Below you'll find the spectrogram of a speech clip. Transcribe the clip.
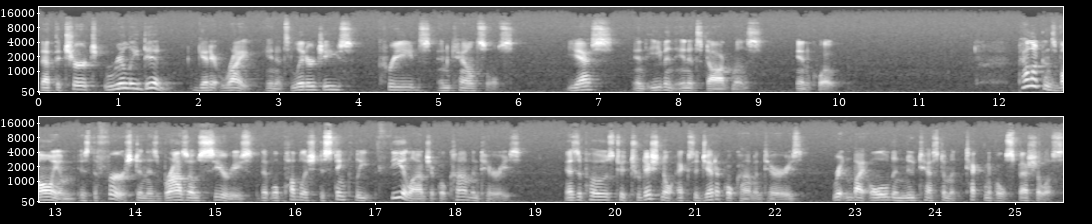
that the church really did get it right in its liturgies, creeds, and councils. Yes, and even in its dogmas. Pelikan's volume is the first in this Brazos series that will publish distinctly theological commentaries as opposed to traditional exegetical commentaries written by Old and New Testament technical specialists.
